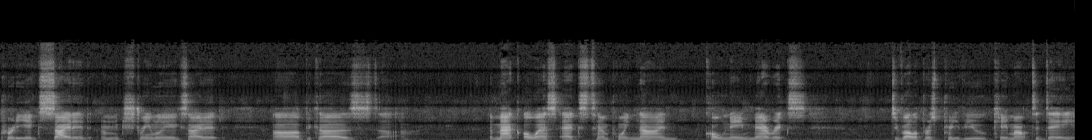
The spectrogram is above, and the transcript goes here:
Pretty excited. I'm extremely excited uh, because uh, the Mac OS X 10.9 codename Mavericks developers preview came out today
